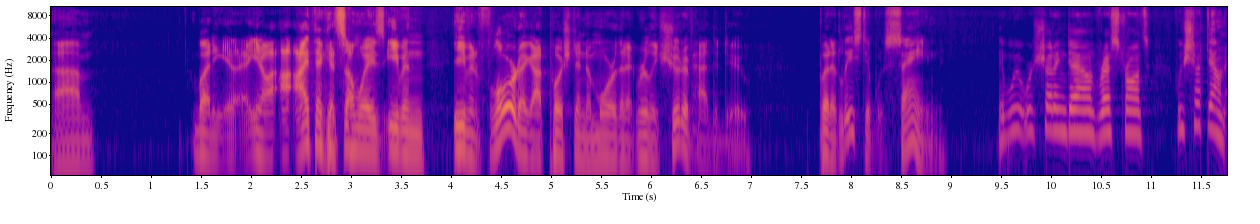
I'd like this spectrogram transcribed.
Um, but you know, I, I think in some ways even even Florida got pushed into more than it really should have had to do. But at least it was sane. We were shutting down restaurants. We shut down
